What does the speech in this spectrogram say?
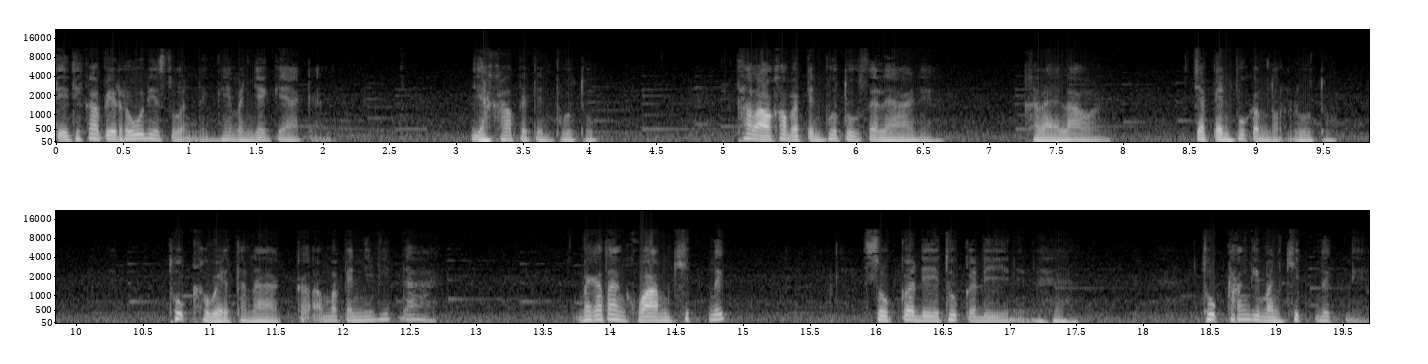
ติที่เข้าไปรู้นี่ส่วนหนึ่งให้มันแยกๆกัน อย่าเข้าไปเป็นผู้ทุกข์ ถ้าเราเข้าไปเป็นผู้ทุกข์เสียแล้วเนี่ยใครเล่า จะเป็นผู้กำหนดรู้ทุกทุกขเวทนาก็เอามาเป็นนิมิตได้แม้กระทั่งความคิดนึก สุขก็ดีทุกข์ก็ดีเนี่ยทุกครั้งที่มันคิดนึกเนี่ย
